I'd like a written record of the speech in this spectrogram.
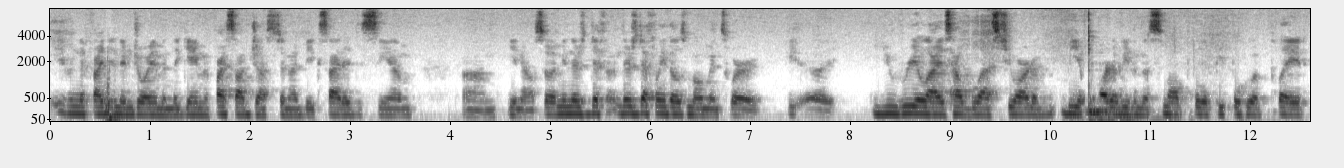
even if I didn't enjoy him in the game, if I saw Justin, I'd be excited to see him. Um, you know, so I mean, there's different. There's definitely those moments where uh, you realize how blessed you are to be a part of even the small pool of people who have played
